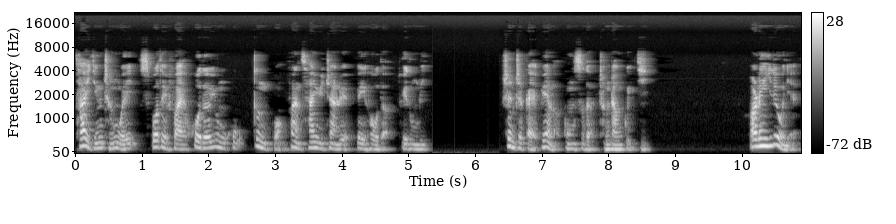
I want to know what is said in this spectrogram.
它已经成为 Spotify 获得用户更广泛参与战略背后的推动力，甚至改变了公司的成长轨迹。二零一六年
